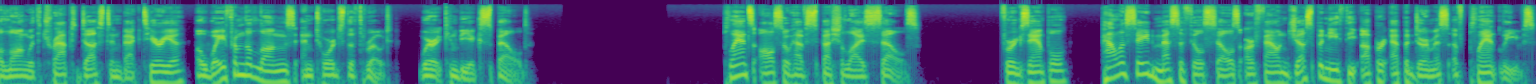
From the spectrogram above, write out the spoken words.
along with trapped dust and bacteria, away from the lungs and towards the throat, where it can be expelled. Plants also have specialized cells. For example, palisade mesophyll cells are found just beneath the upper epidermis of plant leaves.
